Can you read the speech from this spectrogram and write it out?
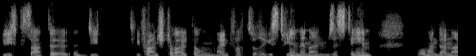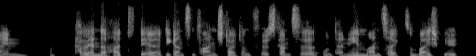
wie ich sagte, die, die Veranstaltung einfach zu registrieren in einem System, wo man dann einen Kalender hat, der die ganzen Veranstaltungen für das ganze Unternehmen anzeigt zum Beispiel.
